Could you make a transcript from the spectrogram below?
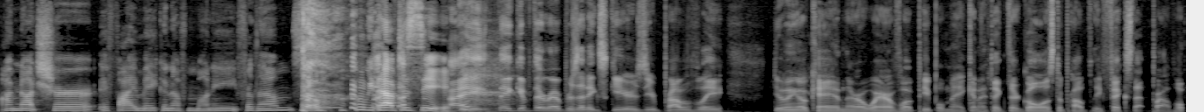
I'm not sure if I make enough money for them, so we'd have to see. I think if they're representing skiers, you're probably doing okay, and they're aware of what people make, and I think their goal is to probably fix that problem.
